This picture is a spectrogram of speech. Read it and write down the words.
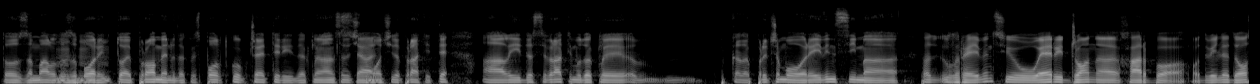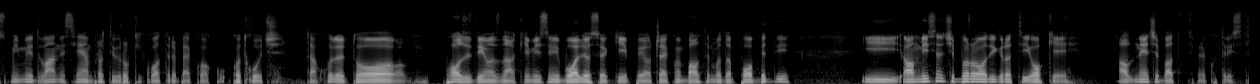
to za malo da mhm. zaborim, to je promena, dakle Sport Klub 4, dakle nadam se da ćete moći da pratite, ali da se vratimo, dakle, kada pričamo o Ravensima... Pa Ravensi u eri Johna Harbo od 2008. imaju 12-1 protiv ruki quarterbacka kod kuće. Tako da je to pozitivan znak. Ja mislim i bolje su ekipe. Ja očekujem Baltimore da pobedi. I, ali mislim da će Boro odigrati ok, ali neće batiti preko 300.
